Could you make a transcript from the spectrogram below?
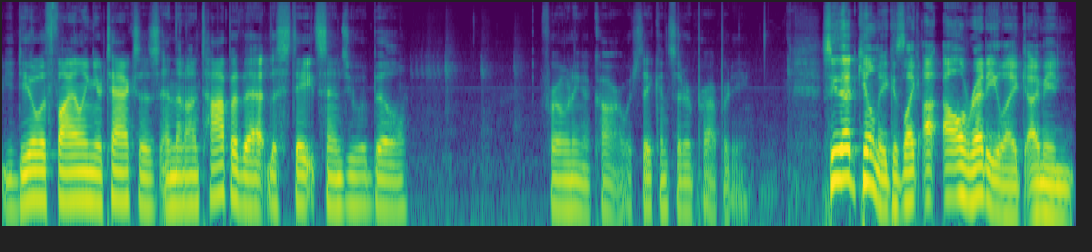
you deal with filing your taxes, and then on top of that, the state sends you a bill for owning a car, which they consider property. See, that'd kill me because, like, already, like, I mean,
